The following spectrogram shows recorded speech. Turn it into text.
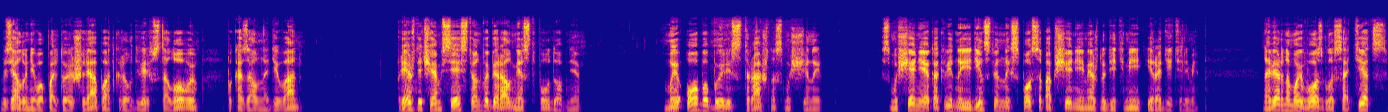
взял у него пальто и шляпу, открыл дверь в столовую, показал на диван. Прежде чем сесть, он выбирал место поудобнее. Мы оба были страшно смущены. Смущение, как видно, единственный способ общения между детьми и родителями. Наверное, мой возглас «отец»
